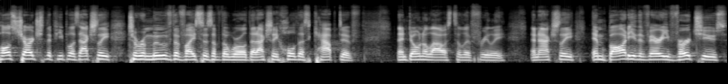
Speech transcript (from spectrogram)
Paul's charge to the people is actually to remove the vices of the world that actually hold us captive and don't allow us to live freely, and actually embody the very virtues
